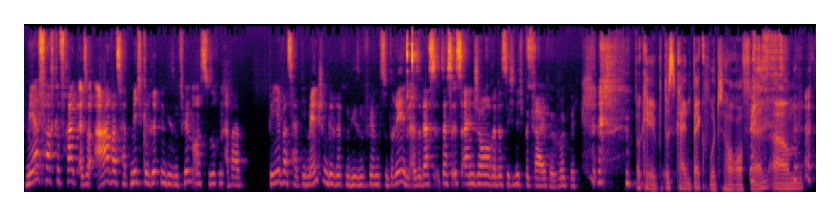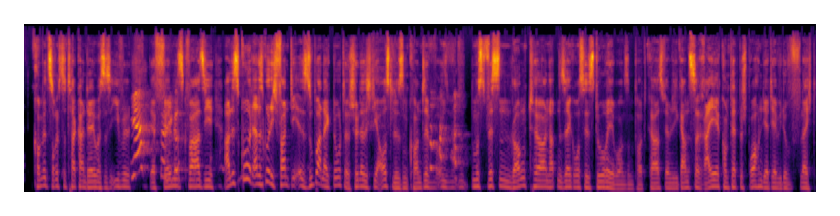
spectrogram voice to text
mehrfach gefragt, also A, was hat mich geritten, diesen Film auszusuchen, aber B, was hat die Menschen geritten, diesen Film zu drehen? Also das, das ist ein Genre, das ich nicht begreife, wirklich. Okay, du bist kein Backwood-Horror-Fan. ähm, kommen wir zurück zu Tucker and Dale vs. Evil. Ja, Der Film ist quasi, alles gut, alles gut. Ich fand die super Anekdote. Schön, dass ich die auslösen konnte. Du musst wissen, Wrong Turn hat eine sehr große Historie bei unserem Podcast. Wir haben die ganze Reihe komplett besprochen. Die hat ja, wie du vielleicht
